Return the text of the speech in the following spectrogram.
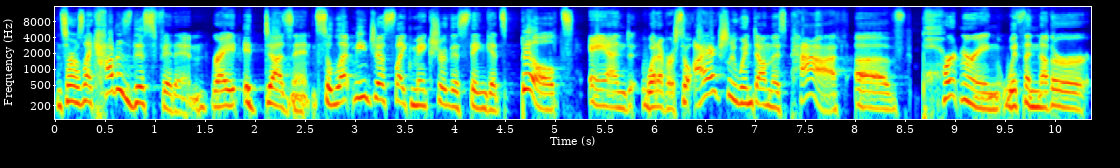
And so I was like, how does this fit in? Right? It doesn't. So let me just like make sure this thing gets built and whatever. So I actually went down this path of partnering with another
